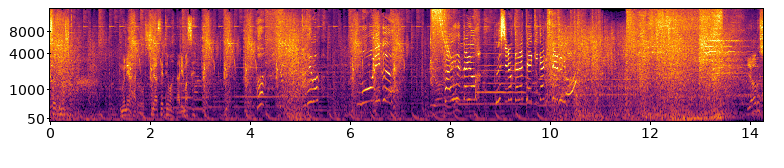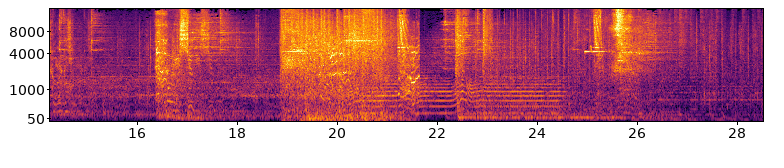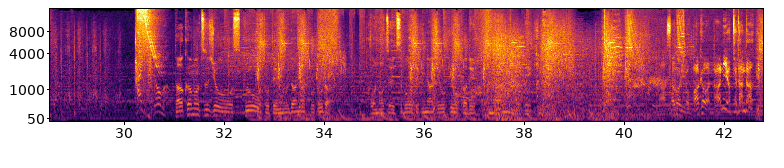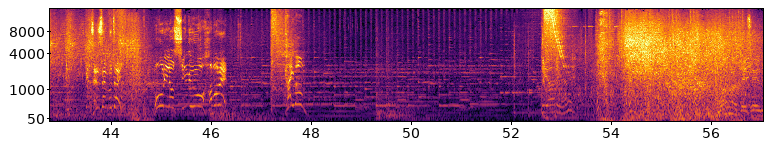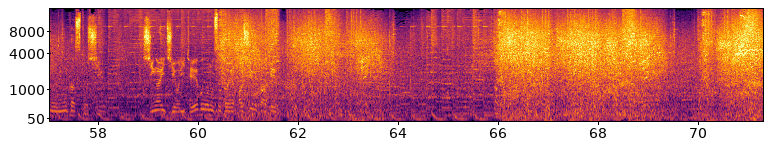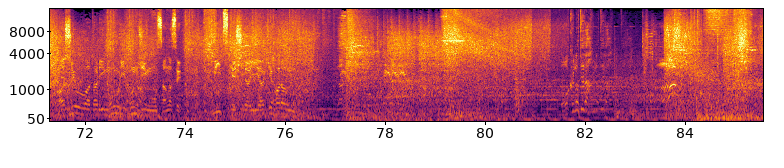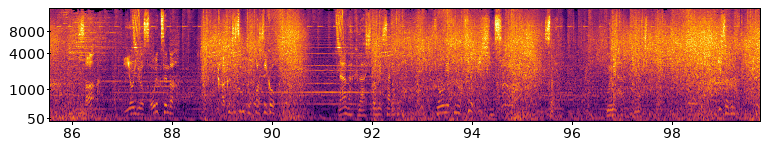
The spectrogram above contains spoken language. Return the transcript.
ぎましょう。宗春を死なせてはなりません。ああれは毛利軍。大変だよ。後ろから敵が来てるよ。やるしかないか。一瞬高松城を救おうとて無駄なことだこの絶望的な状況下で何ができる朝則のバカは何やってたんだ前線部隊毛利の進軍を阻め開門我が手勢も動かすとしよう。市街地より堤防の外へ橋を架けよう。橋を渡り毛利本陣を探せ。見つけ次第焼き払うのだ。奥の手だ。さあいよいよ総力戦だ。確実に突破していこう。長く足止めされても攻撃の木を逸します。それに胸張る命急ぐな。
